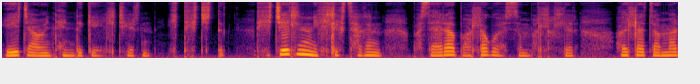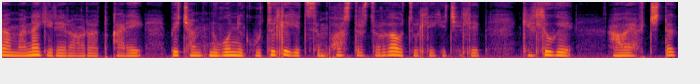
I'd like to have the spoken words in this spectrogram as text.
Ээж аавын таньдаг гэж хэлчихээр нь итгэждэг. Хичээл нь эхлэх цаг нь бас арай болоог байсан болохоор хоёлаа замаараа манай гэрээр ороод гарыг би чамд нөгөө нэг үзүүлэе гэдсэн постэр зураг үзүүлэе гэж хэлээд гэрлүүгээ аваа явцдаг.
